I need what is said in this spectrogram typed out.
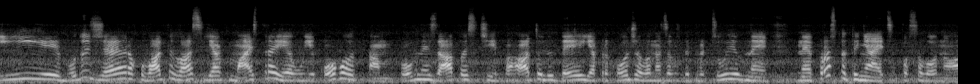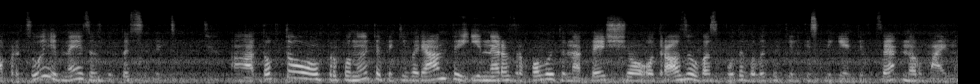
І будуть вже рахувати вас як майстра, у якого там повний запис чи багато людей. Я приходжу, вона завжди працює в неї, не просто тиняється по салону, а працює і в неї завжди хтось сидить. Тобто пропонуйте такі варіанти і не розраховуйте на те, що одразу у вас буде велика кількість клієнтів. Це нормально.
